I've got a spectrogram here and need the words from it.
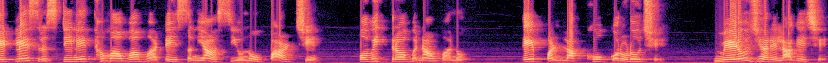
એટલે સૃષ્ટિને થમાવવા માટે સંન્યાસીઓનો પાઠ છે પવિત્ર બનાવવાનો. તે પણ લાખો કરોડો છે. મેળો જ્યારે લાગે છે,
